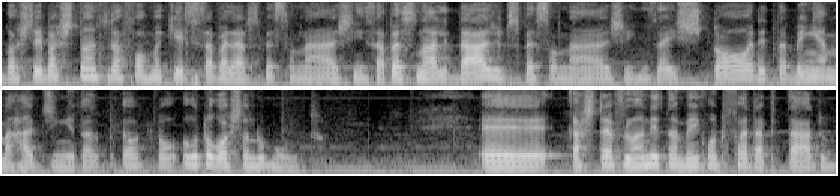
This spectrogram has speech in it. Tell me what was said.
Gostei bastante da forma que eles trabalharam os personagens, a personalidade dos personagens, a história tá bem amarradinha. Tá, eu, tô, eu tô gostando muito. É, Castlevania também, quando foi adaptado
